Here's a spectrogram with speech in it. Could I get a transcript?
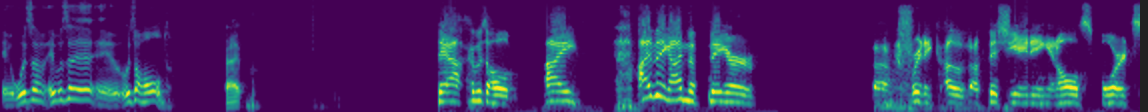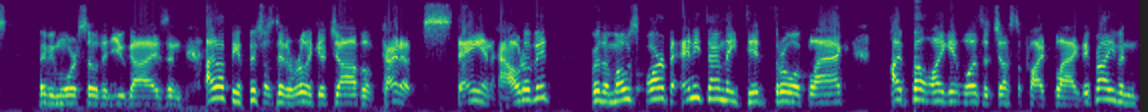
it was a it was a it was a hold. right? Yeah, it was a hold. I I think I'm the bigger uh, critic of officiating in all sports, maybe more so than you guys. And I thought the officials did a really good job of kind of staying out of it for the most part. But anytime they did throw a flag, I felt like it was a justified flag. They probably even,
